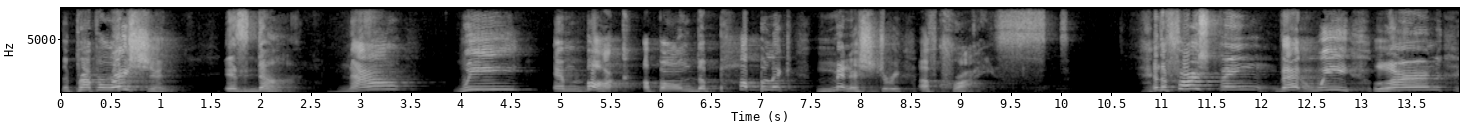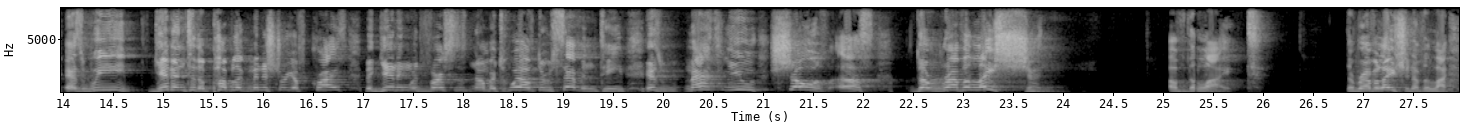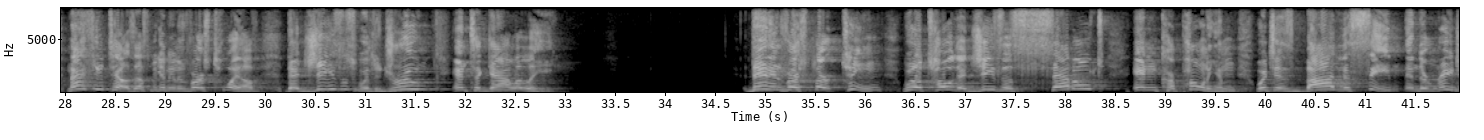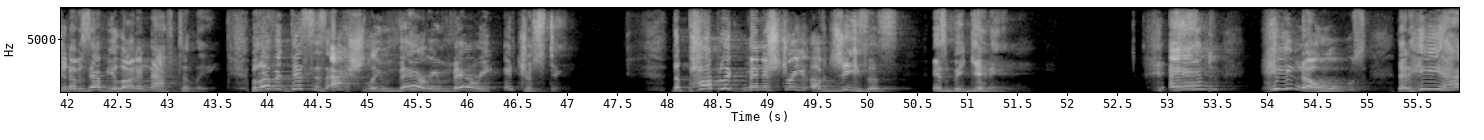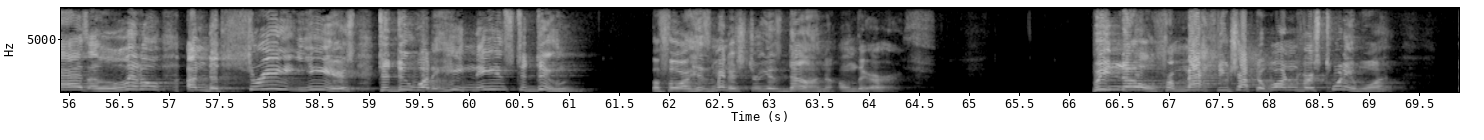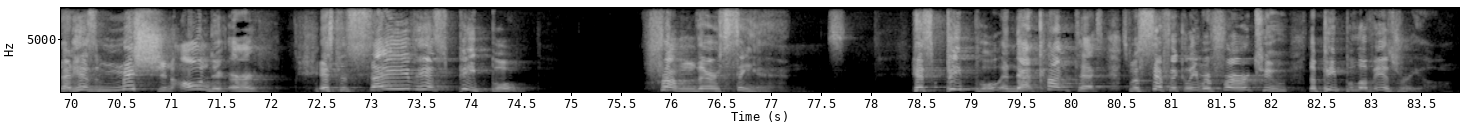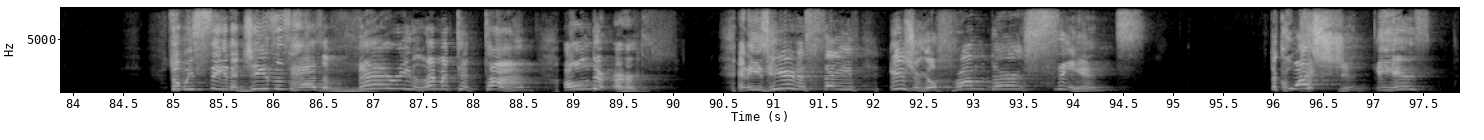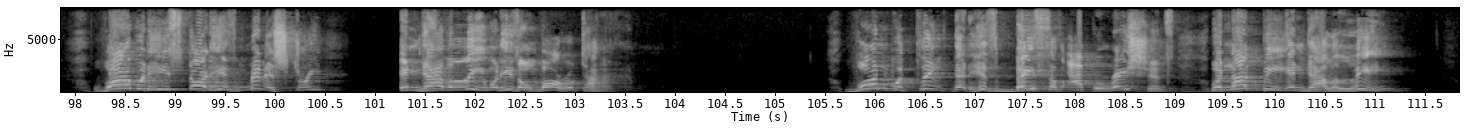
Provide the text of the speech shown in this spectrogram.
The preparation is done. Now we embark upon the public ministry of Christ. And the first thing that we learn as we get into the public ministry of Christ, beginning with verses number 12 through 17, is Matthew shows us the revelation of the light. The revelation of the light. Matthew tells us, beginning in verse 12, that Jesus withdrew into Galilee then in verse 13, we're told that Jesus settled in Capernaum, which is by the sea in the region of Zebulun and Naphtali. Beloved, this is actually very, very interesting. The public ministry of Jesus is beginning. And he knows that he has a little under three years to do what he needs to do before his ministry is done on the earth. We know from Matthew chapter 1, verse 21, that his mission on the earth is to save his people from their sins. His people, in that context, specifically refer to the people of Israel. So we see that Jesus has a very limited time on the earth, and he's here to save Israel from their sins. The question is why would he start his ministry in Galilee when he's on borrowed time? One would think that his base of operations would not be in Galilee,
